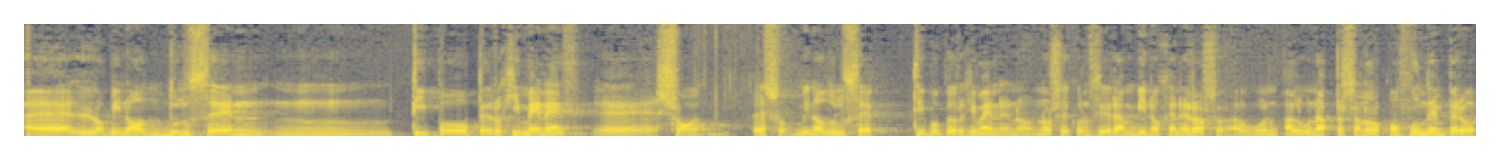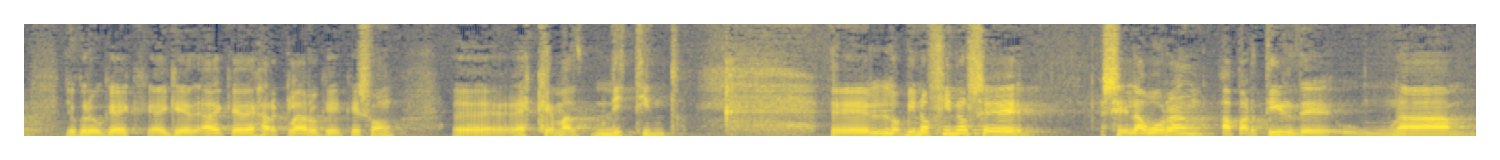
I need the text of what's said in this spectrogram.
Eh, los vinos dulces mm, tipo Pedro Jiménez eh, son eso, vinos dulces tipo Pedro Jiménez, no, se consideran vinos generosos. Algunas personas los confunden, pero yo creo que hay que, hay que dejar claro que, son eh, esquemas distintos. los vinos finos se, se, elaboran a partir de una,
